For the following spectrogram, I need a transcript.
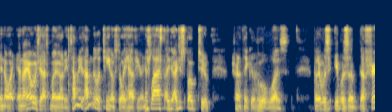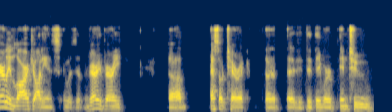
You know, and I always ask my audience, how many how many Latinos do I have here? And this last, I, I just spoke to, I'm trying to think of who it was, but it was it was a, a fairly large audience. It was a very very uh, esoteric. Uh, uh, they were into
